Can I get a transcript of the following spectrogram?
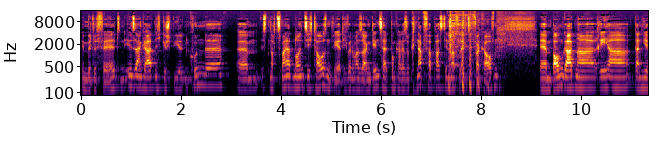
im Mittelfeld. Ein Ilsanker hat nicht gespielt, ein Kunde ähm, ist noch 290.000 wert. Ich würde mal sagen, den Zeitpunkt hat er so knapp verpasst, den mal vielleicht zu verkaufen. Ähm, Baumgartner, Reha, dann hier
